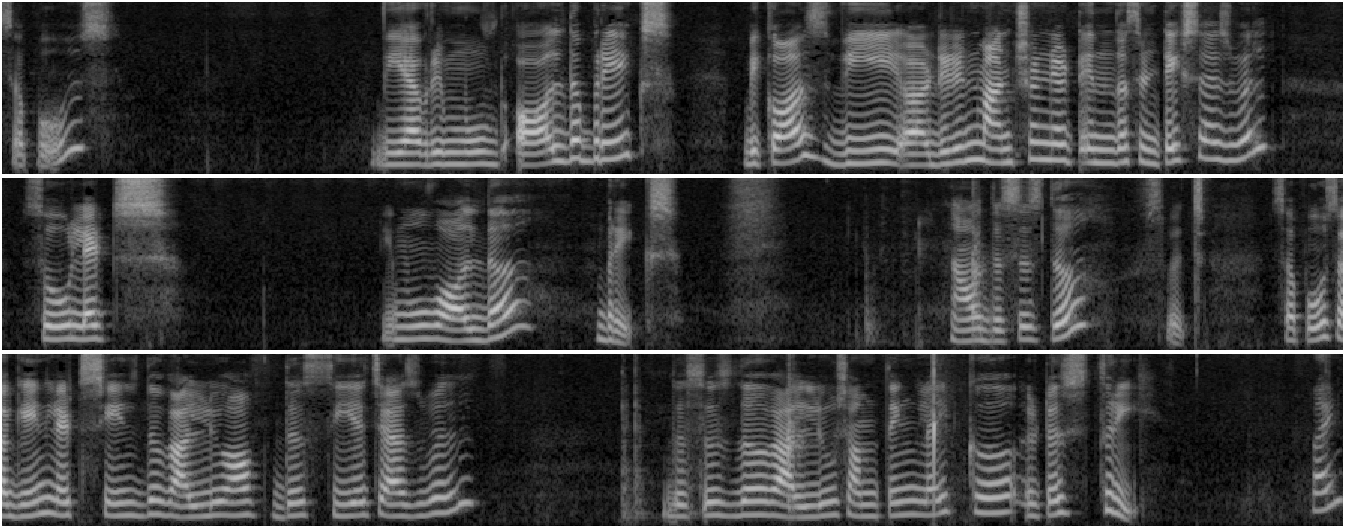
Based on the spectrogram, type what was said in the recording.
Suppose we have removed all the breaks because we uh, didn't mention it in the syntax as well. So, let us remove all the breaks. Now, this is the switch. Suppose again let us change the value of this CH as well. this is the value something like uh, it is 3 fine.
